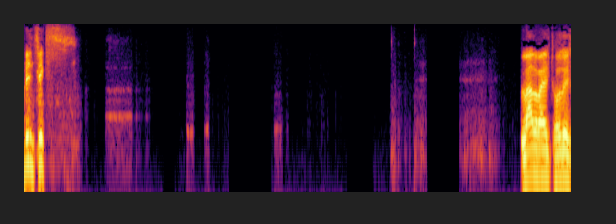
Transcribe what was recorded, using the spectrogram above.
फोर्टिन सिक्स लाल भाइ छोड्दैछ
